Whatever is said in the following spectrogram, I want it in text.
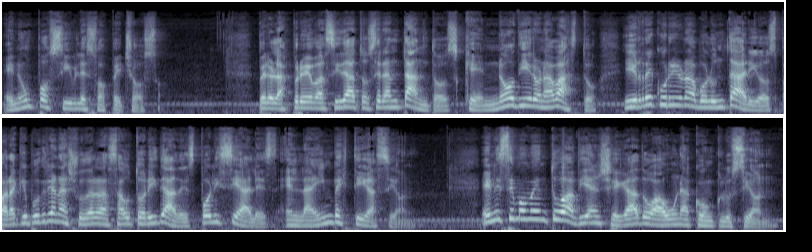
en un posible sospechoso pero las pruebas y datos eran tantos que no dieron abasto y recurrieron a voluntarios para que pudieran ayudar a las autoridades policiales en la investigación. En ese momento habían llegado a una conclusión.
